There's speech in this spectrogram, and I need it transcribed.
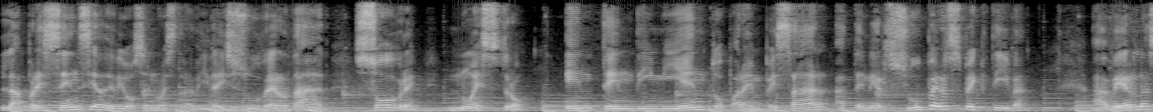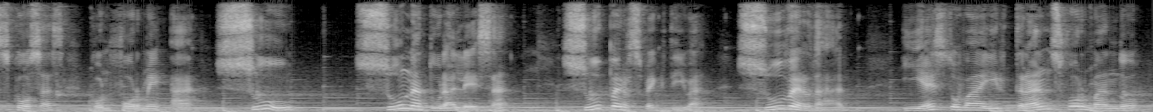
la presencia de Dios en nuestra vida y su verdad sobre nuestro entendimiento para empezar a tener su perspectiva a ver las cosas conforme a su, su naturaleza, su perspectiva, su verdad, y esto va a ir transformando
